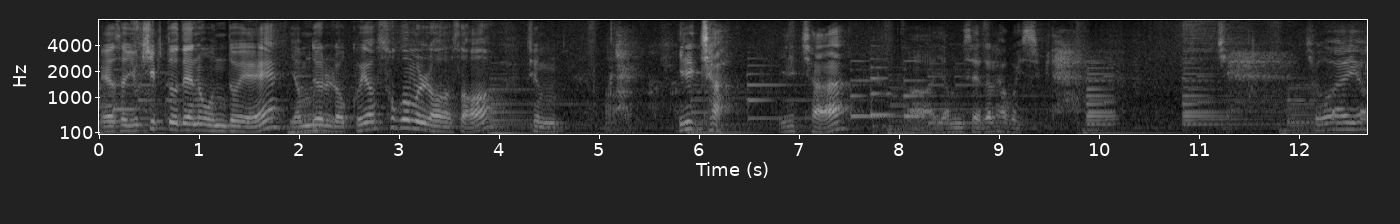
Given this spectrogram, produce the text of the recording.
에서 60도 되는 온도에 염료를 넣고요. 소금을 넣어서 지금 어, 1차 1차 어, 염색을 하고 있습니다. 자, 좋아요.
